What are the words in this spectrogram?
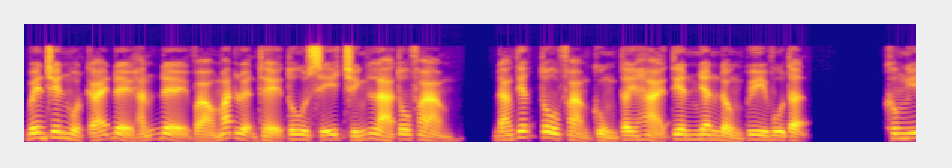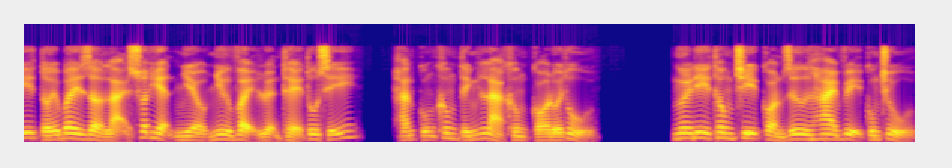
Bên trên một cái để hắn để vào mắt luyện thể tu sĩ chính là Tô Phàm, đáng tiếc Tô Phàm cùng Tây Hải tiên nhân đồng quy vu tận. Không nghĩ tới bây giờ lại xuất hiện nhiều như vậy luyện thể tu sĩ, hắn cũng không tính là không có đối thủ. Người đi thông chi còn dư hai vị cung chủ,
